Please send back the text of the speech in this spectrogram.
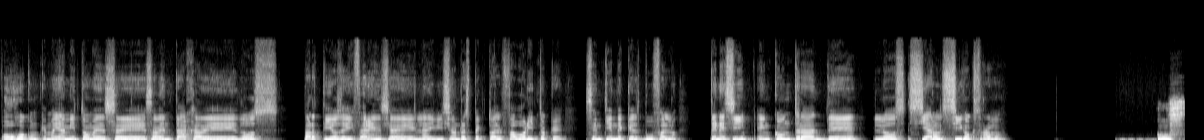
ojo con que Miami tome esa ventaja de dos partidos de diferencia en la división respecto al favorito que se entiende que es Buffalo. Tennessee en contra de los Seattle Seahawks, Romo. Uf,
